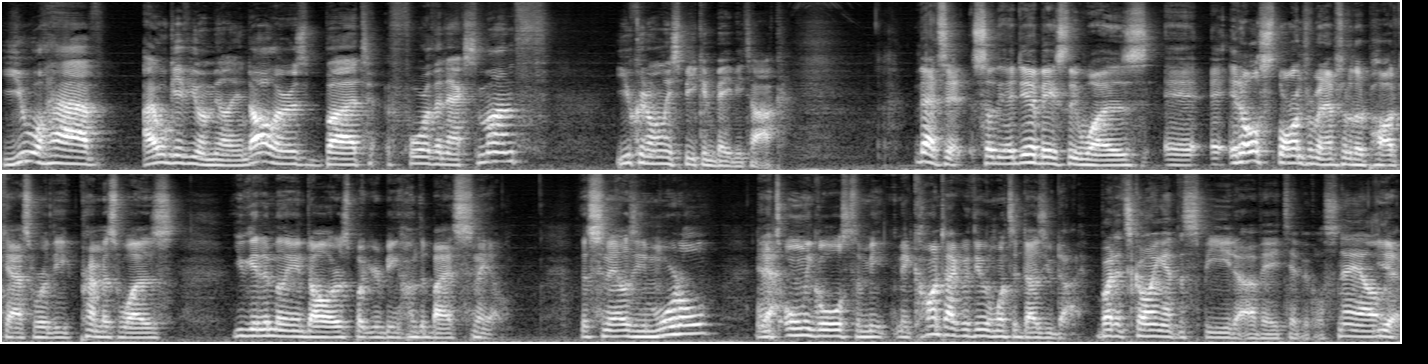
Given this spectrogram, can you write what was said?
you will have I will give you a million dollars, but for the next month, you can only speak in baby talk. That's it. So the idea basically was it, it all spawned from an episode of their podcast where the premise was you get a million dollars, but you're being hunted by a snail. The snail is immortal, and its only goal is to meet, make contact with you, and once it does, you die. But it's going at the speed of a typical snail. Yeah.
